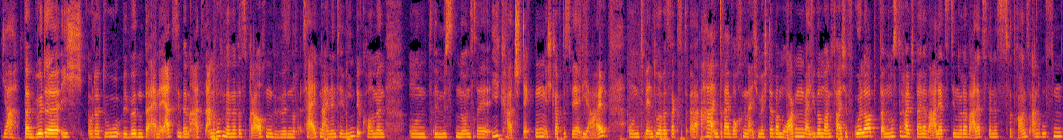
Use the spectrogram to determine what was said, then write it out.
Ja, dann würde ich oder du, wir würden bei einer Ärztin, beim Arzt anrufen, wenn wir was brauchen. Wir würden zeitnah einen Termin bekommen und wir müssten nur unsere E-Card stecken. Ich glaube, das wäre ideal. Und wenn du aber sagst, äh, aha, in drei Wochen, na, ich möchte aber morgen, weil übermorgen fahre ich auf Urlaub, dann musst du halt bei der Wahlärztin oder Wahlarzt deines Vertrauens anrufen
